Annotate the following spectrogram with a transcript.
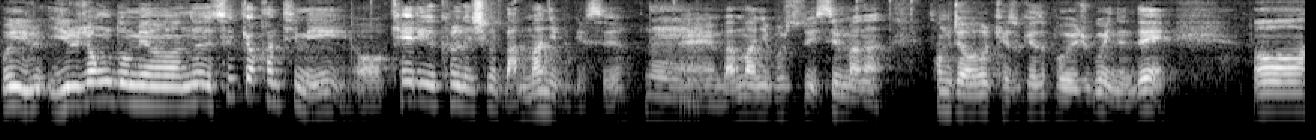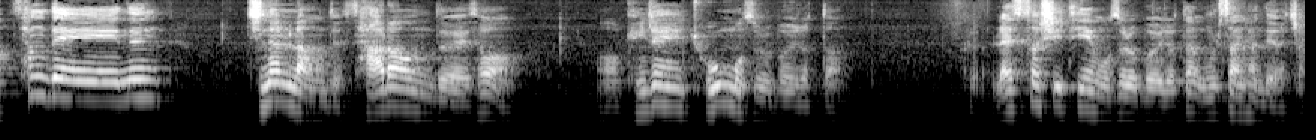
뭐 이, 이 정도면은 승격한 팀이 어, K리그 클래식을 만만히 보겠어요. 네. 예, 만만히 볼 수 있을 만한 성적을 계속해서 보여주고 있는데 어, 상대는 지난 라운드 4라운드에서 어, 굉장히 좋은 모습을 보여줬던 그 레스터 시티의 모습을 보여줬던 울산 현대였죠.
